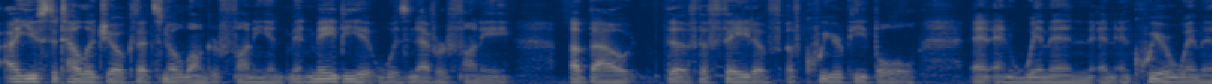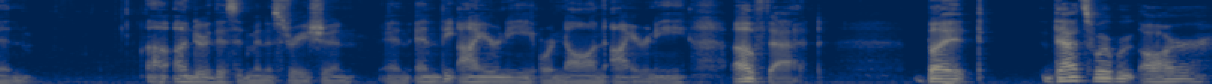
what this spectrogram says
I used to tell a joke that's no longer funny, and, and maybe it was never funny about the the fate of, of queer people and, and women and, and queer women uh, under this administration and, and the irony or non irony of that. But that's where we are.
